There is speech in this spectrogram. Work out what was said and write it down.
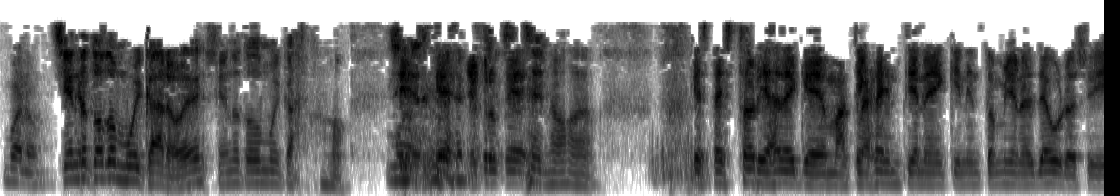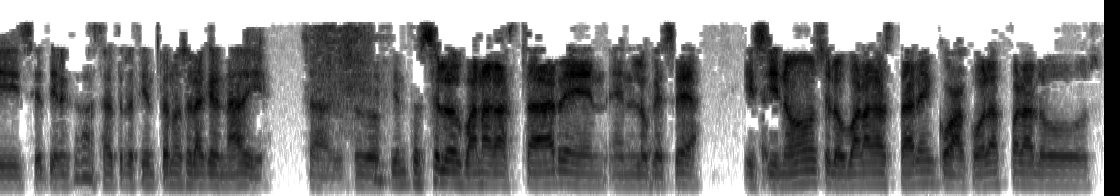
Bueno. siendo todo muy caro eh siendo todo muy caro Sí, es que yo creo que, Sí, no, no. que esta historia de que McLaren tiene 500 millones de euros y se tiene que gastar 300 no se la cree nadie. O sea, esos 200 se los van a gastar en, en lo que sea. Y si no, se los van a gastar en Coca-Cola para los,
